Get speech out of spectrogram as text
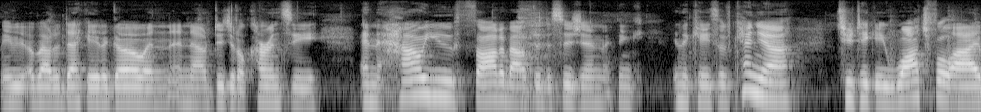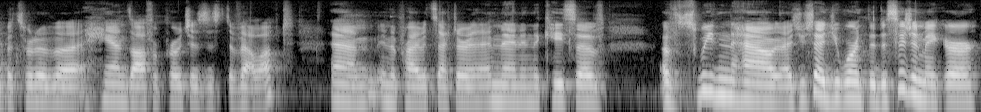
maybe about a decade ago, and, and now digital currency, and how you thought about the decision, I think in the case of Kenya, to take a watchful eye, but sort of a hands-off approach as it's developed um, in the private sector. And then in the case of, of Sweden, how, as you said, you weren't the decision maker,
